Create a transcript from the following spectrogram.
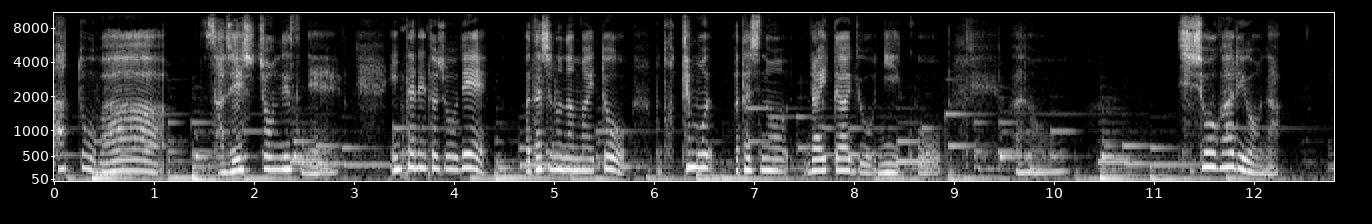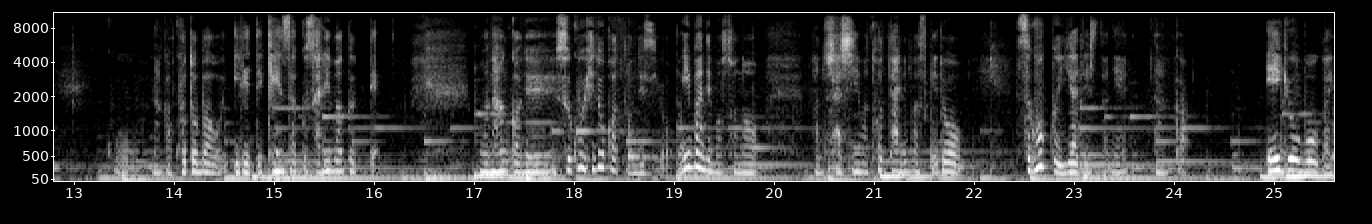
あとはサジェスチョンですねインターネット上で私の名前ととっても私のライター業にこうあの支障があるようなこうなんか言葉を入れて検索されまくってもうなんかねすごいひどかったんですよ。今でもそのあの写真は撮ってありますけどすごく嫌でしたね。なんか営業妨害っ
